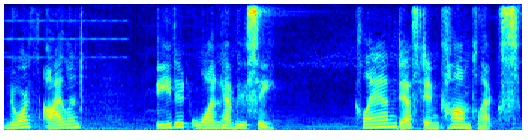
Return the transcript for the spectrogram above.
North Island. Edict 1 Embassy. Clandestine Complex.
